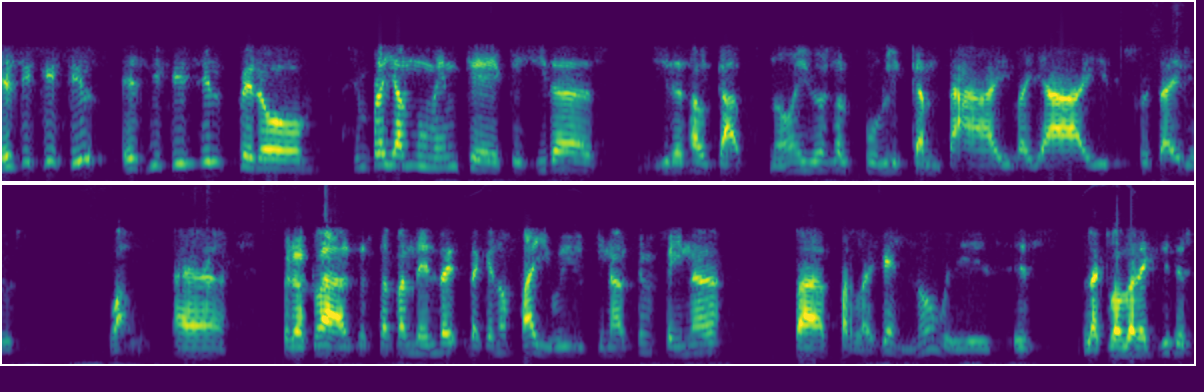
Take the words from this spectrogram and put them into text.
és difícil, és difícil, però sempre hi ha el moment que, que gires, gires el cap, no? I veus el públic cantar i ballar i disfrutar i dius, uau. Uh, però clar, has d'estar pendent de, de que no falli, vull dir, al final fem feina per, per la gent, no? Vull dir, és, és, la clau de l'èxit és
